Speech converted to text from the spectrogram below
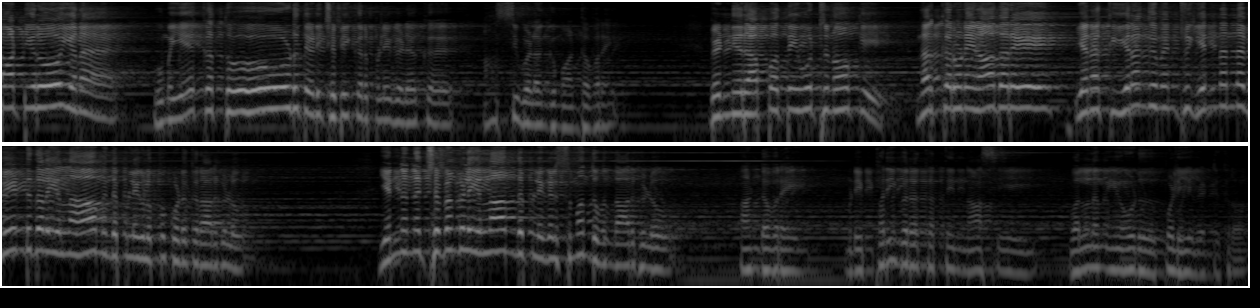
மாட்டீரோ என உமை ஏக்கத்தோடு தேடி செபிக்கிற பிள்ளைகளுக்கு ஆசி வழங்கும் ஆண்டவரை. வெண்ணிற அப்பத்தை ஊற்று நோக்கி நற்கருணை நாதரே எனக்கு இறங்கும் என்று என்னென்ன வேண்டுதலை எல்லாம் இந்த பிள்ளைகள் ஒப்புக் கொடுக்கிறார்களோ என்னென்ன செபங்களை எல்லாம் இந்த பிள்ளைகள் சுமந்து வந்தார்களோ ஆண்டவரை உடைய பரிவிறக்கத்தின் ஆசையை வல்லமையோடு பொழிய வேண்டுகிறோம்.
